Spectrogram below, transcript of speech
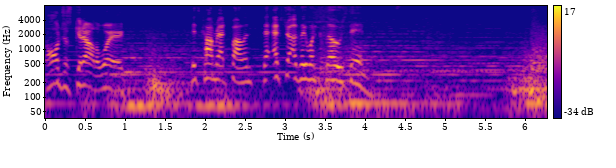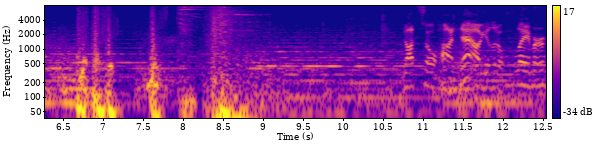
I'll just get out of the way. His comrade fallen, the extra ugly one closed in. Not so hot now, you little flamer.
